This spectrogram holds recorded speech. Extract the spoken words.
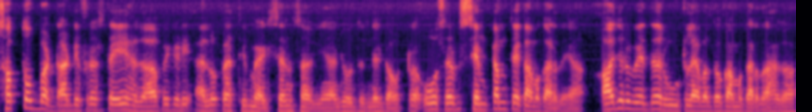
ਸਭ ਤੋਂ ਵੱਡਾ ਡਿਫਰੈਂਸ ਤਾਂ ਇਹ ਹੈਗਾ ਵੀ ਜਿਹੜੀ ਐਲੋਪੈਥੀ ਮੈਡੀਸਿਨਸ ਹੈਗੀਆਂ ਜੋ ਦਿੰਦੇ ਡਾਕਟਰ ਉਹ ਸਿਰਫ ਸਿੰਪਟਮ ਤੇ ਕੰਮ ਕਰਦੇ ਆ। ਆਯੁਰਵੇਦ ਰੂਟ ਲੈਵਲ ਤੋਂ ਕੰਮ ਕਰਦਾ ਹੈਗਾ।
